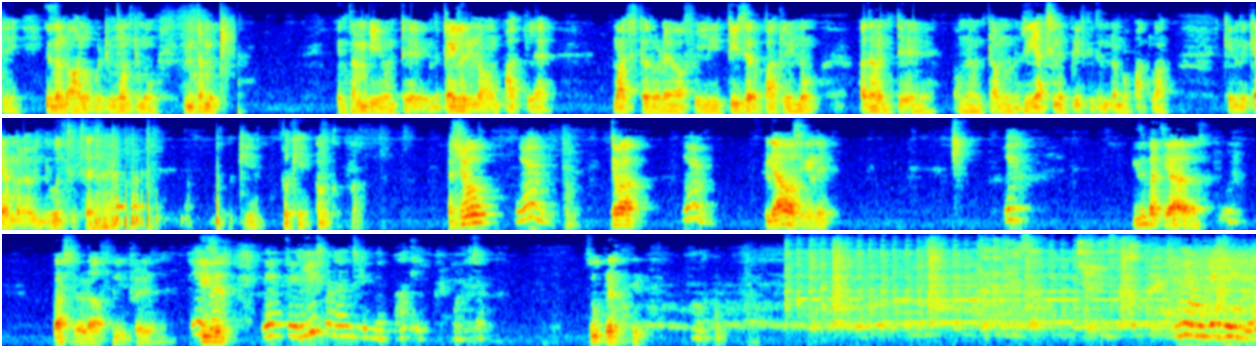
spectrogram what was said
மக்களே இதுதான் all about you want to know in Tamil என் தம்பி வந்துட்டு இந்த ட்ரெய்லர் இன்னும் அவன் பார்க்கல. மாஸ்டரோட ஆஃபிலி டீசரை பார்க்கல இன்னும். அதான் வந்துட்டு அவனை வந்துட்டு அவனோட ரியாக்ஷன் எப்படி இருக்குதுன்னு நம்ம பார்க்கலாம். ஓகே இந்த கேமரா இங்கே ஒழிச்சு தர்றேன் ஓகே ஓகே அவனுக்கு கூப்பிடலாம் அஷோ ஏன் இங்க வா. ஏன் இங்க வா ஒரு செகண்ட் இது பாத்தியா மாஸ்டரோட ஆஃபிலி டீசர் நேத்து ரிலீஸ் பண்றாங்கன்னு சொல்லி பாத்தேன் சூப்பர் இது அவன் பேர் ஜெயிலியா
